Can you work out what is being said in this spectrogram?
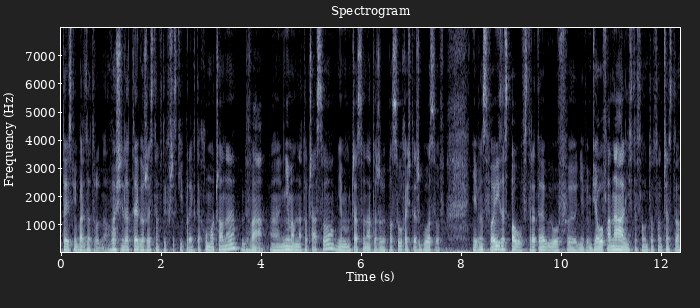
to jest mi bardzo trudno. Właśnie dlatego, że jestem w tych wszystkich projektach umoczony. Dwa, e, nie mam na to czasu, nie mam czasu na to, żeby posłuchać też głosów, nie wiem, swoich zespołów, strategów, e, nie wiem, działów analiz, to są, to są często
